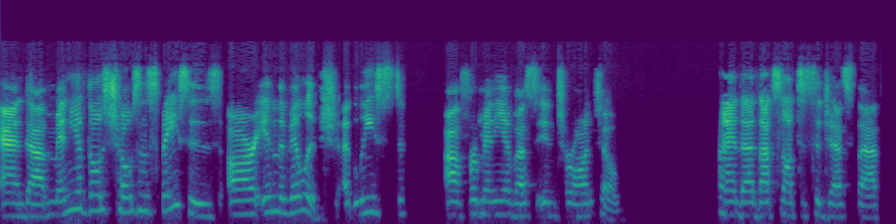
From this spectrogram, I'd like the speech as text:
And uh, many of those chosen spaces are in the village, at least uh, for many of us in Toronto. And uh, that's not to suggest that,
